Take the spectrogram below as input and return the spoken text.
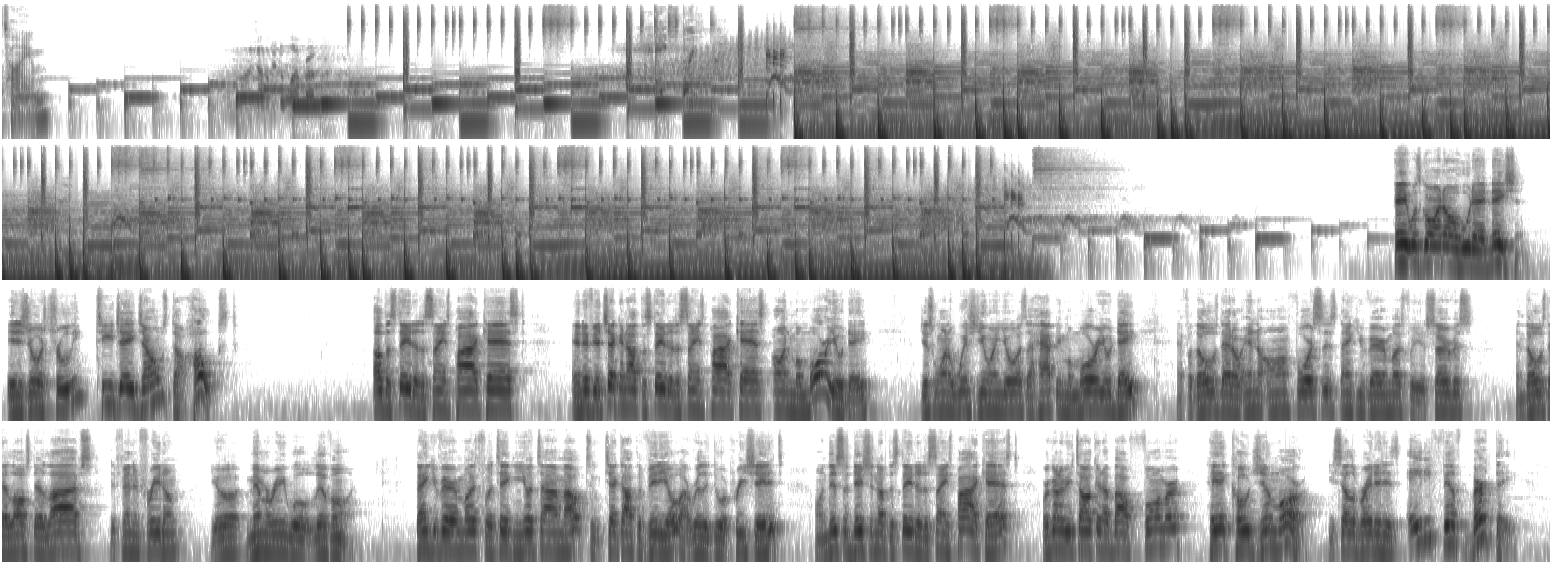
time. Hey, what's going on, Who That Nation? It is yours truly, TJ Jones, the host of the State of the Saints podcast. And if you're checking out the State of the Saints podcast on Memorial Day, just want to wish you and yours a happy Memorial Day. And for those that are in the armed forces, thank you very much for your service. And those that lost their lives defending freedom, your memory will live on. Thank you very much for taking your time out to check out the video. I really do appreciate it. On this edition of the State of the Saints podcast, we're going to be talking about former head coach Jim Mora. He celebrated his 85th birthday.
